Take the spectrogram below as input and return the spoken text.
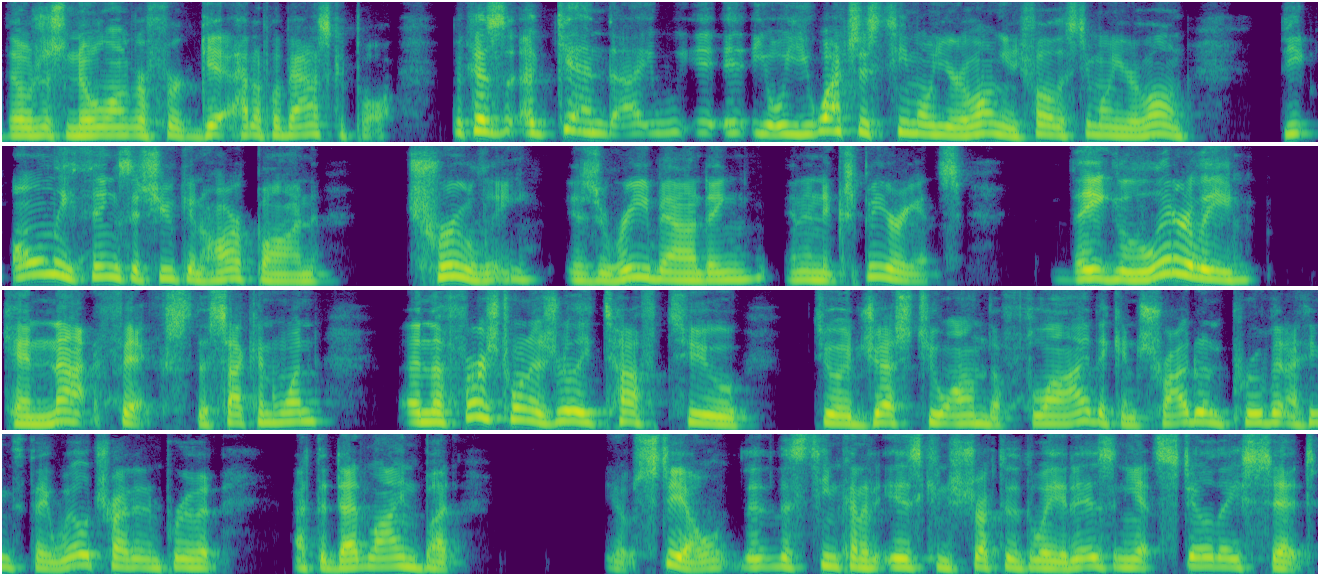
they'll just no longer forget how to play basketball. Because again, I, it, you, know, you watch this team all year long and you follow this team all year long. The only things that you can harp on truly is rebounding and inexperience. They literally cannot fix the second one, and the first one is really tough to to adjust to on the fly. They can try to improve it. I think that they will try to improve it at the deadline, but you know, still, this team kind of is constructed the way it is, and yet still they sit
